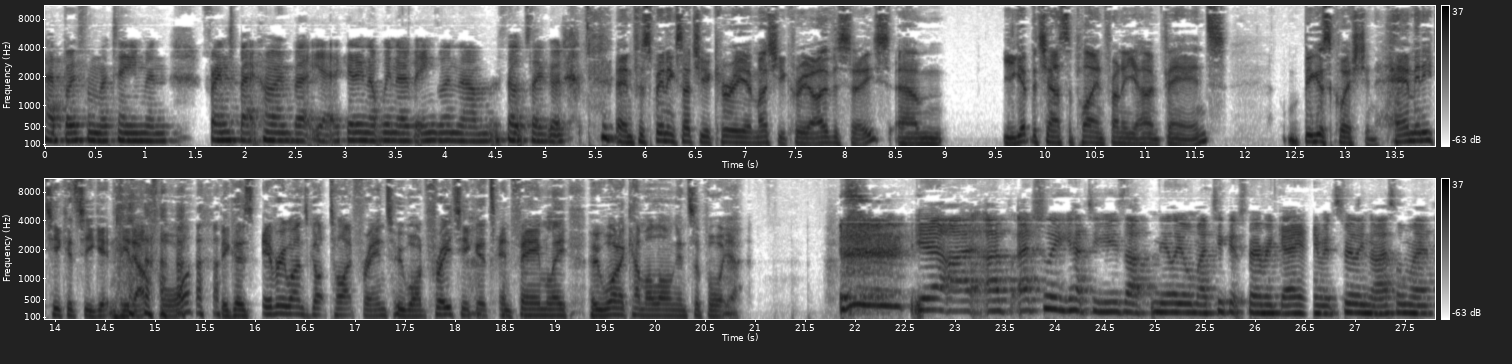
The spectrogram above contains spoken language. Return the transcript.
I had both from the team and friends back home. But yeah, getting that win over England, um, felt so good. and for spending such a career, most of your career overseas, um, you get the chance to play in front of your home fans biggest question. How many tickets are you getting hit up for? because everyone's got tight friends who want free tickets and family who want to come along and support you. Yeah, I, have actually had to use up nearly all my tickets for every game. It's really nice. All my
